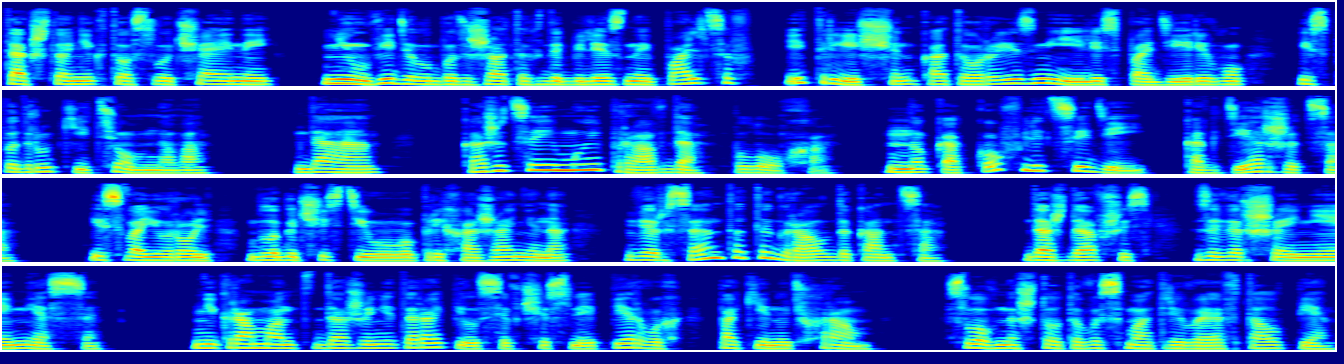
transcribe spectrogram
Так что никто случайный не увидел бы сжатых до белизны пальцев и трещин, которые змеились по дереву из-под руки темного. Да, кажется, ему и правда плохо. Но каков лицедей, как держится. И свою роль благочестивого прихожанина Версент отыграл до конца, дождавшись завершения мессы. Некромант даже не торопился в числе первых покинуть храм, словно что-то высматривая в толпе.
